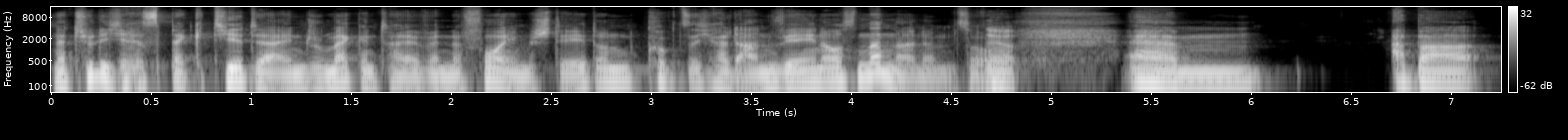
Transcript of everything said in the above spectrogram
natürlich respektiert er einen Drew McIntyre, wenn er vor ihm steht und guckt sich halt an, wie er ihn auseinander nimmt. So, Ja. ähm, aber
